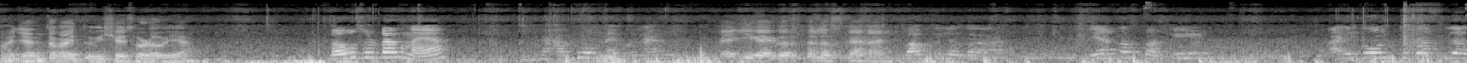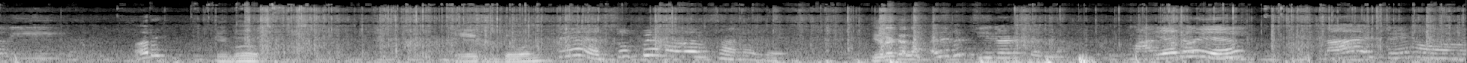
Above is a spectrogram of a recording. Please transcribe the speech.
भजनचा काही तो विषय सोडवूया. बाबू सुटाक नाही हा? ना. मॅगी काय करतलच काय नाही? बाबू लोक एकच पाकिट आणि दोन तू बसलं ती. अरे. हे बघ. एक दोन. ते सुपी नूडल्स आणत आहे हिला का अरे तो चिरड चालला येतो ये नाही ते मग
